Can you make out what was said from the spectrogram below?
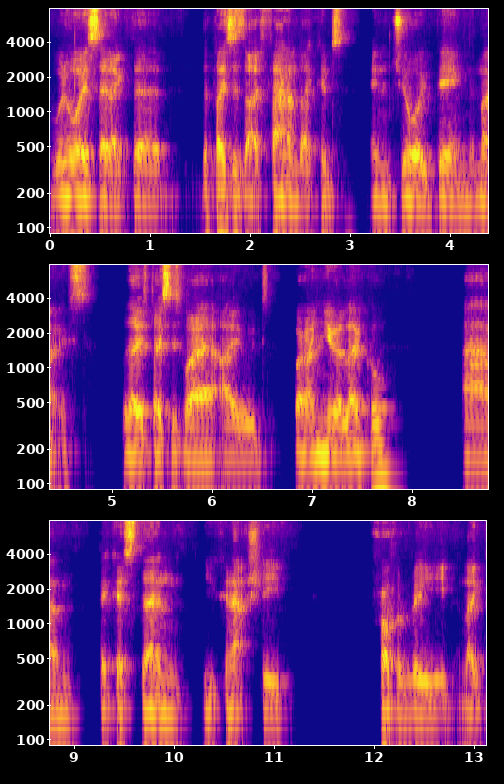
would always say like the the places that i found i could enjoy being the most were those places where i would where i knew a local um, because then you can actually probably like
